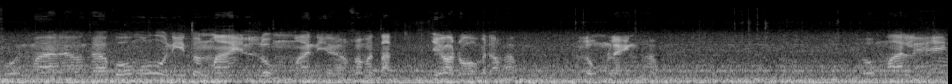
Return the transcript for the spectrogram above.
ฝนมาแล้วครับผม ต้นไม้ลมมานี่แล้วเขามาตัดยอดออกไปแล้วครับ ลมแรงครับ ลมมาแรง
